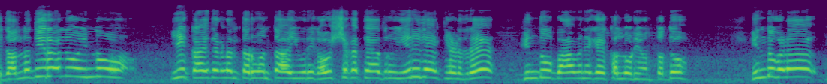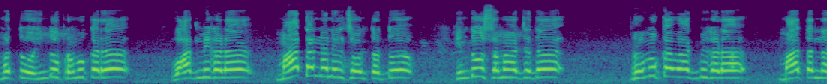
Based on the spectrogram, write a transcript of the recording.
ಇದಲ್ಲದಿರೋನು ಇನ್ನೂ ಈ ಕಾಯ್ದೆಗಳನ್ನು ತರುವಂತಹ ಇವರಿಗೆ ಅವಶ್ಯಕತೆ ಆದರೂ ಏನಿದೆ ಅಂತ ಹೇಳಿದ್ರೆ ಹಿಂದೂ ಭಾವನೆಗೆ ಕಲ್ಲೊಡೆಯುವಂಥದ್ದು. ಹಿಂದೂಗಳ ಮತ್ತು ಹಿಂದೂ ಪ್ರಮುಖರ ವಾಗ್ಮಿಗಳ ಮಾತನ್ನು ನಿಲ್ಲಿಸುವಂಥದ್ದು. ಹಿಂದೂ ಸಮಾಜದ ಪ್ರಮುಖ ವಾಗ್ಮಿಗಳ ಮಾತನ್ನು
